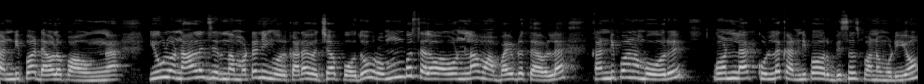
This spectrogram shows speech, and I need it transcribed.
கண்டிப்பாக டெவலப் ஆகுங்க. இவ்வளோ நாலேஜ் இருந்தால் மட்டும் நீங்கள் ஒரு கடை வச்சா போதும். ரொம்ப செலவாகும்லாம் பயப்பட தேவையில்ல. கண்டிப்பாக நம்ம ஒரு ஒன் லேக்குள்ளே கண்டிப்பாக ஒரு பிஸ்னஸ் பண்ண முடியும்.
